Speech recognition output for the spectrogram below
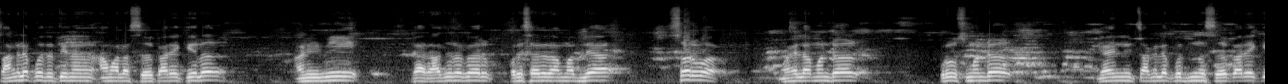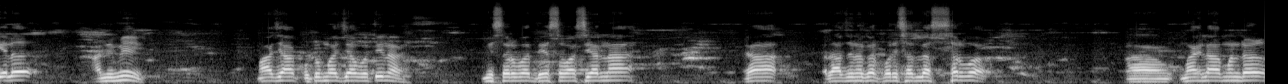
चांगल्या पद्धतीनं आम्हाला सहकार्य केलं. आणि मी या राजूनगर परिसरामधल्या सर्व महिला मंडळ पुरुष मंडळ यांनी चांगल्या पद्धतीनं सहकार्य केलं. आणि मी माझ्या कुटुंबाच्या वतीनं मी सर्व देशवासियांना या राजूनगर परिसरातल्या सर्व महिला मंडळ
